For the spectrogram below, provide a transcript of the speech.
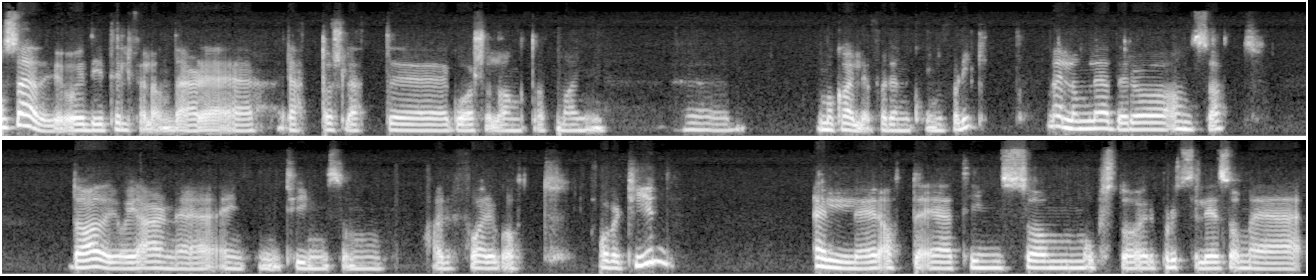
Og så er det jo i de tilfellene der det rett og slett eh, går så langt at man må kalle det for en konflikt mellom leder og ansatt. Da er det jo gjerne enten ting som har foregått over tid, eller at det er ting som oppstår plutselig som er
